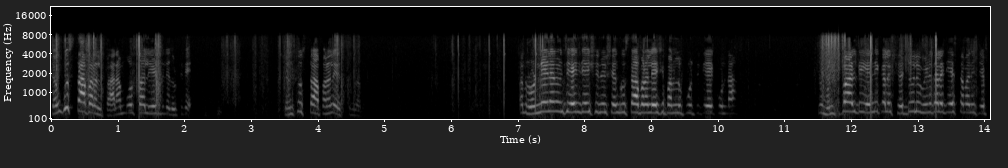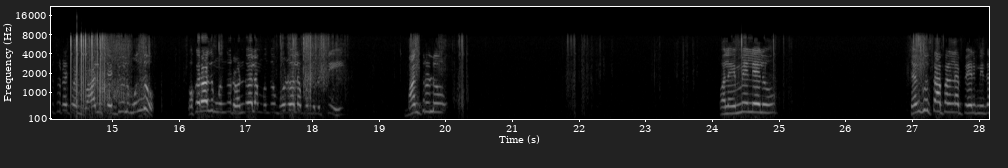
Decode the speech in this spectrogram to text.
శంకుస్థాపనలు ప్రారంభోత్సవాలు ఏంటి లేదు ఉట్టిదే. శంకుస్థాపనలు వేస్తున్నారు. రెండేళ్ళ నుంచి ఏం చేసిండు? శంకుస్థాపన వేసి పనులు పూర్తి చేయకుండా? మున్సిపాలిటీ ఎన్నికల షెడ్యూల్ విడుదల చేస్తామని చెప్తున్నటువంటి వాళ్ళు షెడ్యూల్ ముందు ఒక రోజు ముందు రెండు రోజుల ముందు మూడు రోజుల ముందు వచ్చి మంత్రులు వాళ్ళ ఎమ్మెల్యేలు శంకుస్థాపనల పేరు మీద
